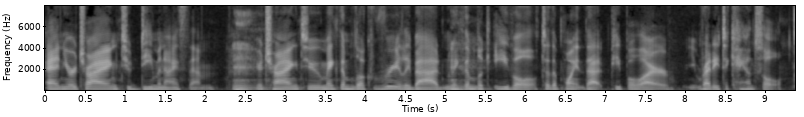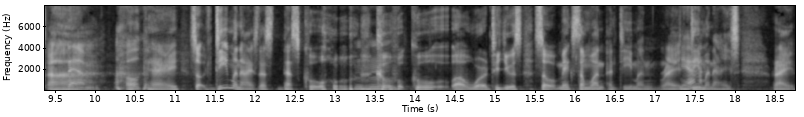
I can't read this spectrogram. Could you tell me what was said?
and you're trying to demonize them. Hmm. You're trying to make them look really bad, make them look evil to the point that people are ready to cancel Ah, them. okay. So demonize. That's that's cool. Mm-hmm. cool cool uh, word to use. So make someone a demon, right? Yeah. Demonize, right?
